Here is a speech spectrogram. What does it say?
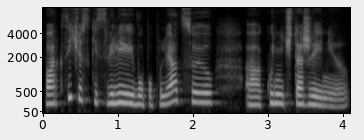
практически свели его популяцию а, к уничтожению.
